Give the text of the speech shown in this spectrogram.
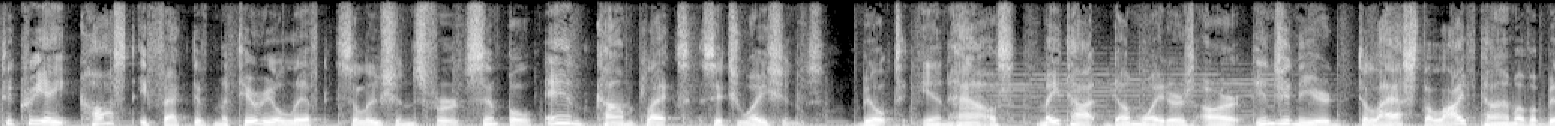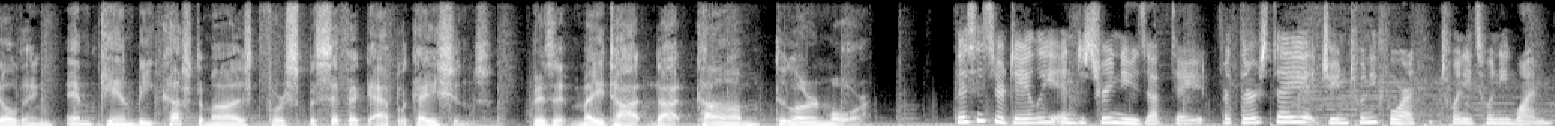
to create cost effective material lift solutions for simple and complex situations. Built in house, Matot dumbwaiters are engineered to last the lifetime of a building and can be customized for specific applications. Visit matot.com to learn more. This is your daily industry news update for Thursday, June 24th, 2021.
